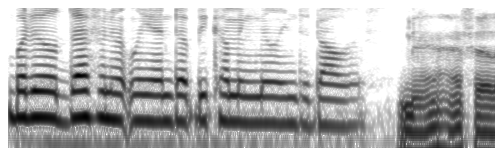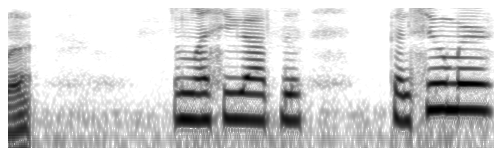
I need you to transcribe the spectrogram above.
but it'll definitely end up becoming millions of dollars. Yeah, I feel that. Unless you got the consumer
